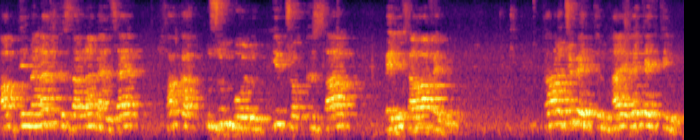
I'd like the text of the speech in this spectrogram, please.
Abdümenaf kızlarına benzer. Fakat uzun boylu birçok kızlar beni tavaf ediyor. Tacip ettim, hayret ettim.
